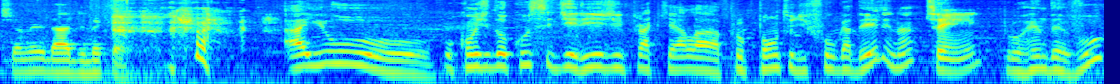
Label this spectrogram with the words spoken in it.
Isso é verdade, né, cara? Aí o, o Conde Doku se dirige para aquela pro ponto de fuga dele, né? Sim. Pro rendezvous.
